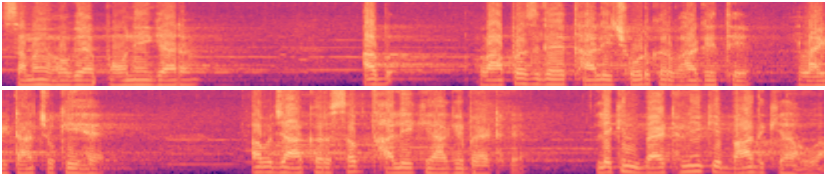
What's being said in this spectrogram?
समय हो गया पौने ग्यारह। अब वापस गए थाली छोड़कर भागे थे। लाइट आ चुकी है। अब जाकर सब थाली के आगे बैठ गए। लेकिन बैठने के बाद क्या हुआ?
